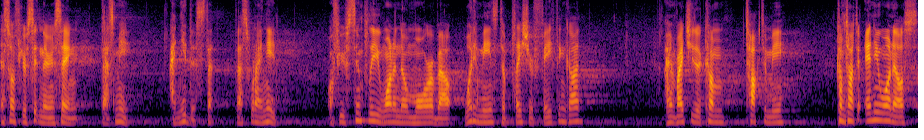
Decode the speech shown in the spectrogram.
And so, if you're sitting there and saying, That's me, I need this, that, that's what I need. Or if you simply want to know more about what it means to place your faith in God, I invite you to come talk to me. Come talk to anyone else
